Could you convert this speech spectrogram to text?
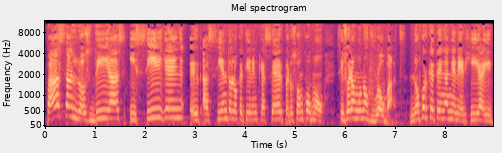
Pasan los días y siguen eh, haciendo lo que tienen que hacer, pero son como si fueran unos robots. No porque tengan energía y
